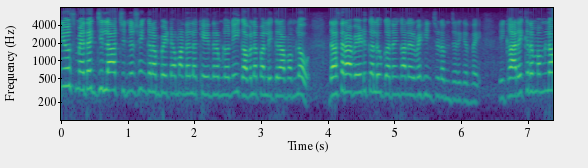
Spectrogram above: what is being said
న్యూస్ మెదక్ జిల్లా చిన్నశంకరంపేట మండల కేంద్రంలోని గవలపల్లి గ్రామంలో దసరా వేడుకలు ఘనంగా నిర్వహించడం జరిగింది. ఈ కార్యక్రమంలో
